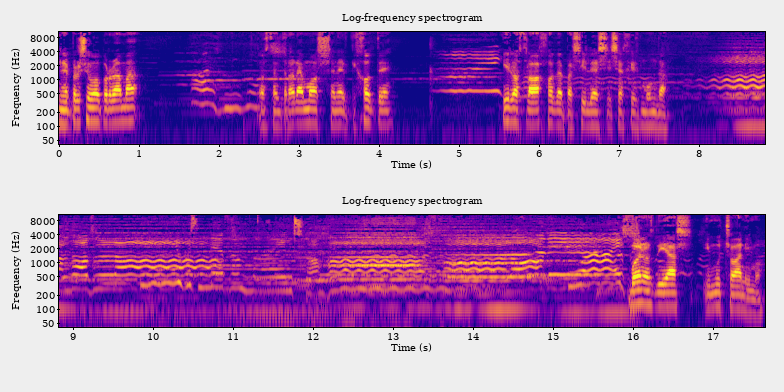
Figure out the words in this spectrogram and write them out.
En el próximo programa nos centraremos en el Quijote y los trabajos de Persiles y Segismunda. Buenos días y mucho ánimo.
